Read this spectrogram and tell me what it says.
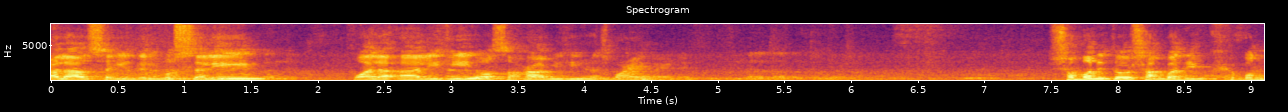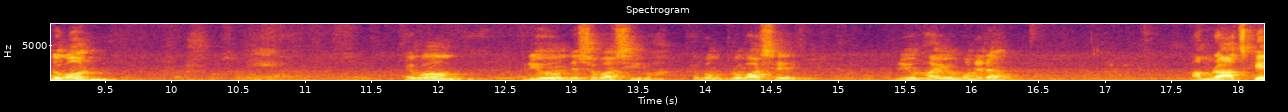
আলা সঈদুল মুসলিম ওয়ালা আলিহি ও সাহাবিহি আজমাইন। সম্মানিত সাংবাদিক বন্ধুগণ এবং প্রিয় দেশবাসী এবং প্রবাসে প্রিয় ভাই ও বোনেরা, আমরা আজকে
